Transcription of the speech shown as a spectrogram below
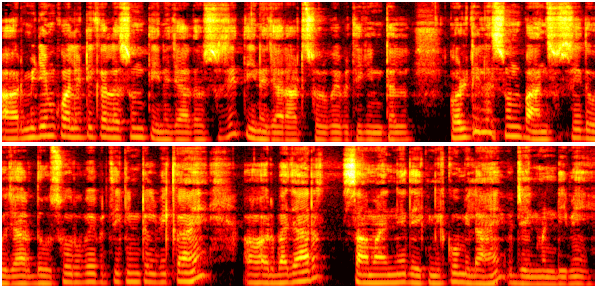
और मीडियम क्वालिटी का लहसुन तीन हज़ार दो सौ से तीन हज़ार आठ सौ रुपये प्रति क्विंटल। क्वालिटी लहसुन पाँच सौ से दो हज़ार दो सौ रुपये प्रति क्विंटल बिका है और बाज़ार सामान्य देखने को मिला है उज्जैन मंडी में।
